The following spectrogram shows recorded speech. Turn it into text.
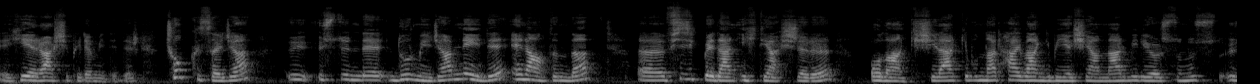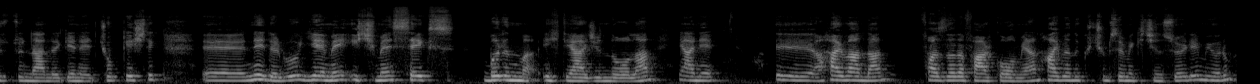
e, hiyerarşi piramididir. Çok kısaca üstünde durmayacağım. Neydi? En altında fizik beden ihtiyaçları olan kişiler ki bunlar hayvan gibi yaşayanlar biliyorsunuz. Üstünden de gene çok geçtik. E, nedir bu? Yeme, içme, seks, barınma ihtiyacında olan yani e, hayvandan fazla da farkı olmayan hayvanı küçümsemek için söylemiyorum.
